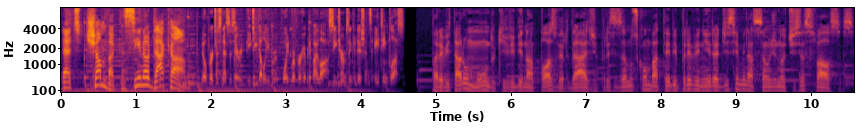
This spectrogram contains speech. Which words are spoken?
That's chumbacasino.com. No purchase necessary. BGW. Void were prohibited by law. See terms and conditions. 18 plus. Para evitar um mundo que vive na pós-verdade, precisamos combater e prevenir a disseminação de notícias falsas.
